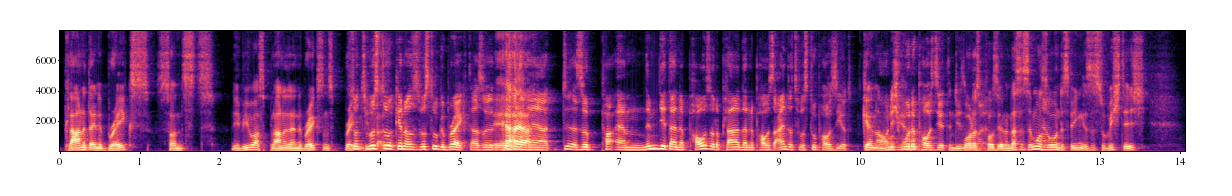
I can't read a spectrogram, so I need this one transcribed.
plane deine Breaks, sonst. Nee, wie war's? Plane deine Breaks, sonst breaken Sonst wirst du, genau, sonst wirst du gebreakt. Also, Ja, ja. also ähm, nimm dir deine Pause oder plane deine Pause ein, sonst wirst du pausiert. Genau, Und ich ja. wurde pausiert in diesem wurde es Fall. pausiert. Und das ist immer so und deswegen ist es so wichtig,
